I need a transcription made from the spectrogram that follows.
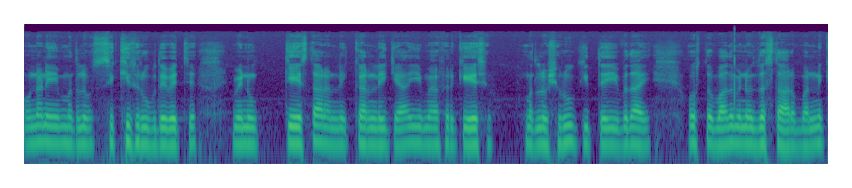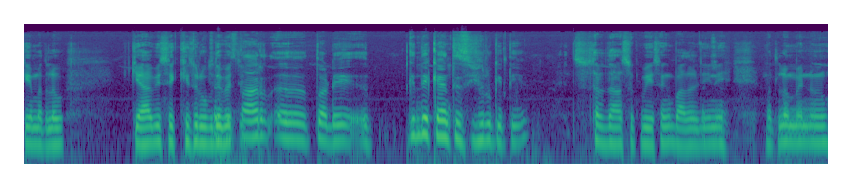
ਉਹਨਾਂ ਨੇ ਮਤਲਬ ਸਿੱਖੀ ਸਰੂਪ ਦੇ ਵਿੱਚ ਮੈਨੂੰ ਕੇਸ ਧਾਰਨ ਲਈ ਕਰਨ ਲਈ ਕਿਹਾ ਜੀ ਮੈਂ ਫਿਰ ਕੇਸ ਮਤਲਬ ਸ਼ੁਰੂ ਕੀਤੇ ਜੀ ਵਧਾਏ। ਉਸ ਤੋਂ ਬਾਅਦ ਮੈਨੂੰ ਦਸਤਾਰ ਬੰਨ੍ਹ ਕੇ ਮਤਲਬ ਕਿਹਾ ਵੀ ਸਿੱਖੀ ਸਰੂਪ ਦੇ ਵਿੱਚ ਦਸਤਾਰ ਤੁਹਾਡੇ ਅ, ਕਿਹਦੇ ਕਹਿਣ ਤੇ ਸ਼ੁਰੂ ਕੀਤੀ ਹੈ ਸਰਦਾਰ ਸੁਖਬੀਰ ਸਿੰਘ ਬਾਦਲ ਜੀ ਨੇ ਮਤਲਬ ਮੈਨੂੰ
